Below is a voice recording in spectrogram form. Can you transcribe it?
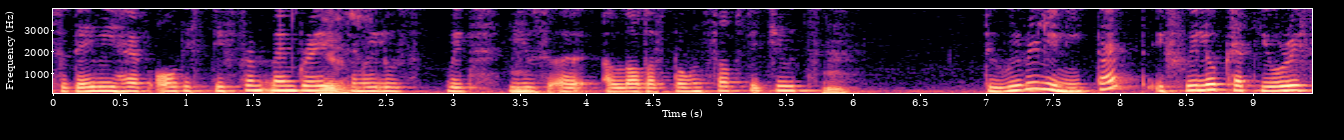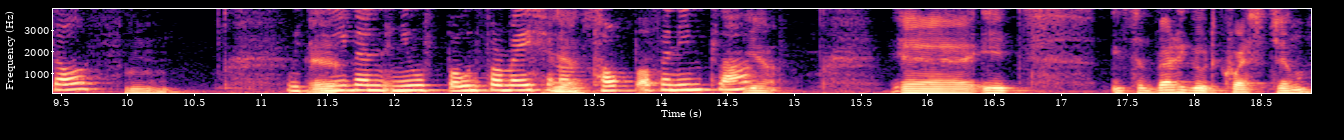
Today we have all these different membranes Yes. and we lose we, Mm. use a, a lot of bone substitutes. Mm. Do we really need that? If we look at your results Mm. with Uh, even new bone formation on top of an implant? Yeah, uh, it's it's a very good question,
